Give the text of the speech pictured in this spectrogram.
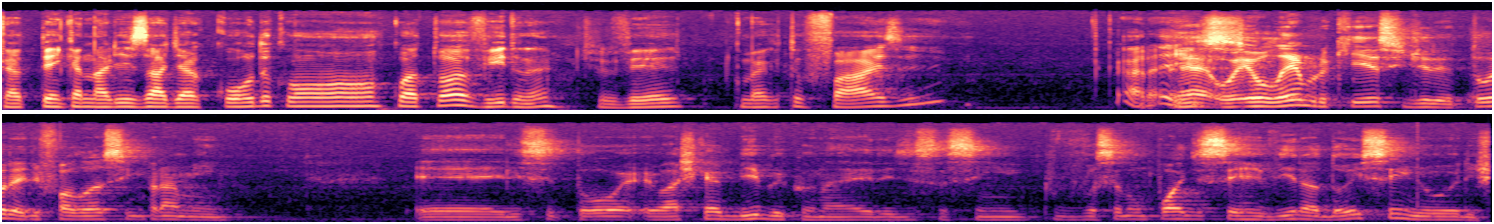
É tem que analisar de acordo com, com a tua vida, né? Ver como é que tu faz e. Cara, é, é isso. Eu lembro que esse diretor, ele falou assim para mim. É, ele citou, eu acho que é bíblico, né? Ele disse assim: você não pode servir a dois senhores.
